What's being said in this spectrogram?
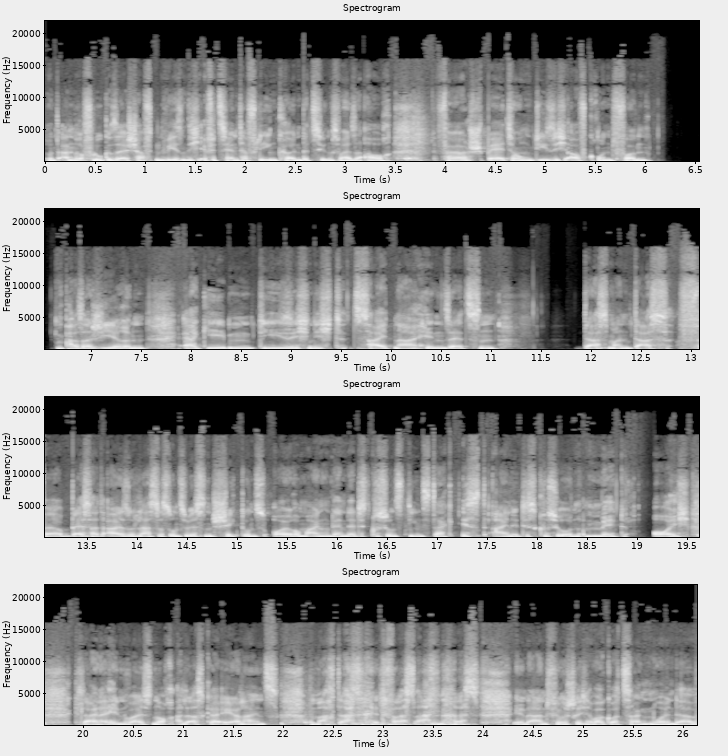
und andere Fluggesellschaften wesentlich effizienter fliegen können, beziehungsweise auch Verspätungen, die sich aufgrund von Passagieren ergeben, die sich nicht zeitnah hinsetzen dass man das verbessert. Also lasst es uns wissen, schickt uns eure Meinung, denn der Diskussionsdienstag ist eine Diskussion mit euch. Kleiner Hinweis noch, Alaska Airlines macht das etwas anders, in Anführungsstrichen, aber Gott sei Dank nur in der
